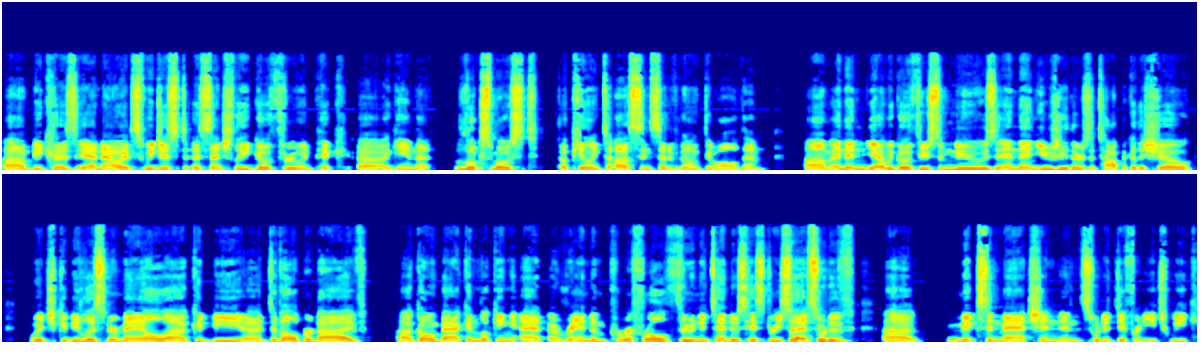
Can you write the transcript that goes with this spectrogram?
um, because yeah, now it's we just essentially go through and pick uh, a game that looks most appealing to us instead of going through all of them. Um, and then yeah, we go through some news, and then usually there's a topic of the show, which could be listener mail, uh, could be a developer dive, uh, going back and looking at a random peripheral through Nintendo's history. So that's sort of uh, mix and match and, and sort of different each week.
